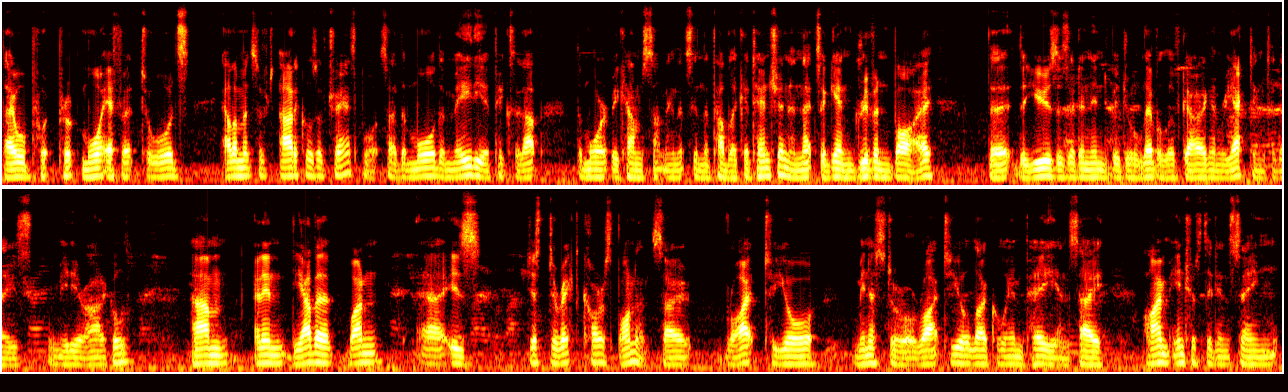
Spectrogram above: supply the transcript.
they will put, put more effort towards elements of articles of transport. So the more the media picks it up, the more it becomes something that's in the public attention, and that's again driven by the the users at an individual level of going and reacting to these media articles. Um, and then the other one uh, is just direct correspondence. So write to your minister or write to your local MP and say, I'm interested in seeing,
